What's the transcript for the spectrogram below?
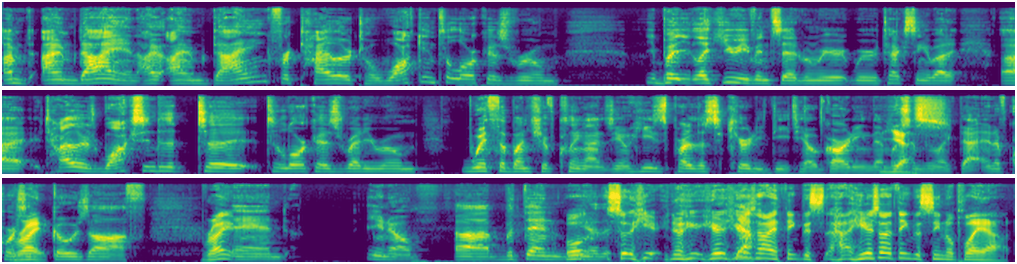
I'm I'm dying. I I'm dying for Tyler to walk into Lorca's room. But like you even said when we were, we were texting about it, uh, Tyler walks into the, to to Lorca's ready room with a bunch of Klingons. You know, he's part of the security detail guarding them or something like that. And of course, Right. it goes off. Right. And you know, uh, but then Well, you know, the, so here, you know, here, here's Yeah. how I think this. Here's how I think the scene will play out.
